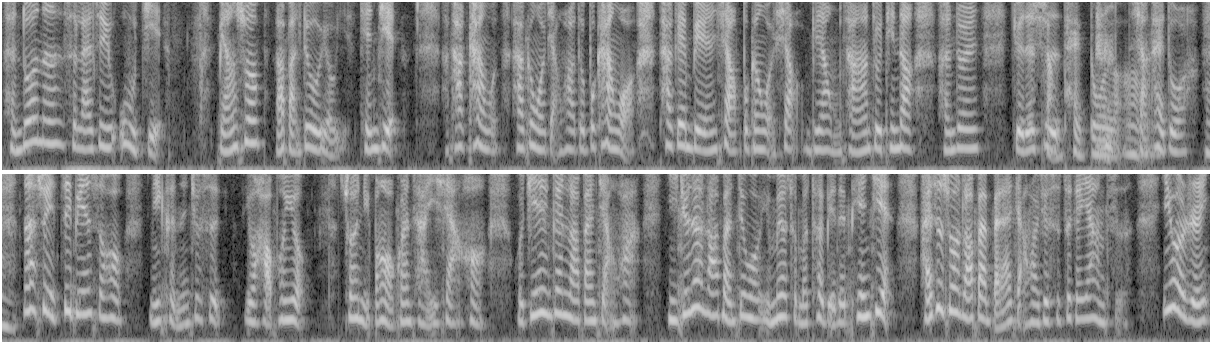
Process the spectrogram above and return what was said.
很多呢是来自于误解。比方说，老板对我有偏见。他看我，他跟我讲话都不看我，他跟别人笑不跟我笑。比方我们常常就听到很多人觉得是想太多了，想太多。嗯，那所以这边时候你可能就是有好朋友说，你帮我观察一下哈，我今天跟老板讲话，你觉得老板对我有没有什么特别的偏见？还是说老板本来讲话就是这个样子？因为人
